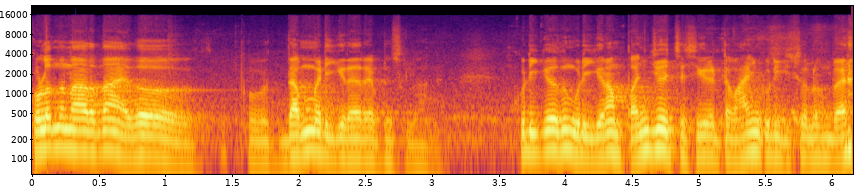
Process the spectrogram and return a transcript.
குழந்தனார் தான் ஏதோ இப்போ தம் அடிக்கிறாரு அப்படின்னு சொல்லுவாங்க. குடிக்கிறதும் குடிக்கிறான் பஞ்சு வச்ச சிகரெட்டை வாங்கி குடிக்க சொல்லுங்கள்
